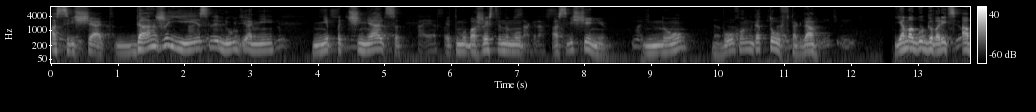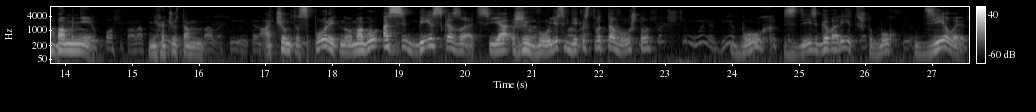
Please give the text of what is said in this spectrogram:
освещать, даже если люди, они не подчиняются этому божественному освящению. Но Бог, Он готов тогда. Я могу говорить обо мне. Не хочу там о чем-то спорить, но могу о себе сказать. Я живое свидетельство того, что Бог здесь говорит, что Бог делает.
